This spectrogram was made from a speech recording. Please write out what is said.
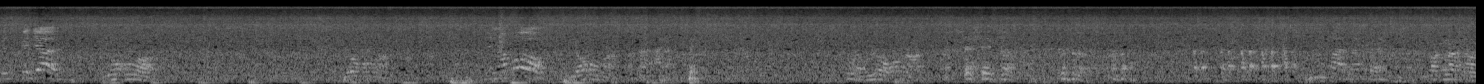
Alis ka dyan. Yoko nga. Yoko nga. Yan ako. Yoko nga. Oh, Yoko nga. Paano ka? Bakla ka.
